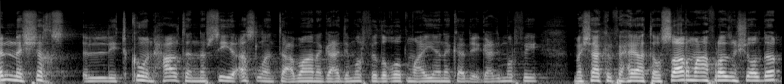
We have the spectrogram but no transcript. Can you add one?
أن الشخص اللي تكون حالته النفسية أصلا تعبانة قاعد يمر في ضغوط معينة قاعد قاعد يمر في مشاكل في حياته وصار معه frozen shoulder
